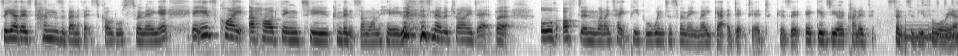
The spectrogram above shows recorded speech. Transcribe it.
So yeah there's tons of benefits to cold water swimming. It it is quite a hard thing to convince someone who has never tried it but often when i take people winter swimming they get addicted because it, it gives you a kind of sense of euphoria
